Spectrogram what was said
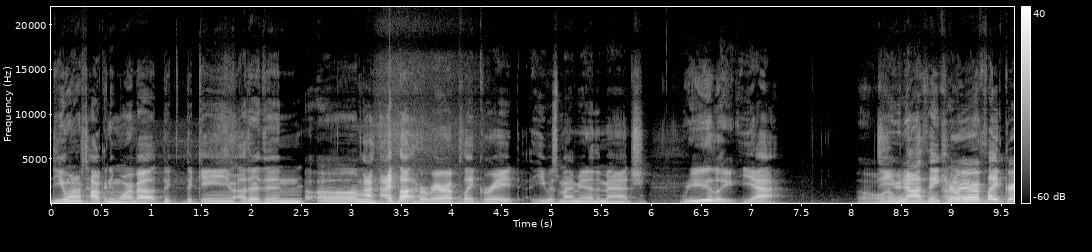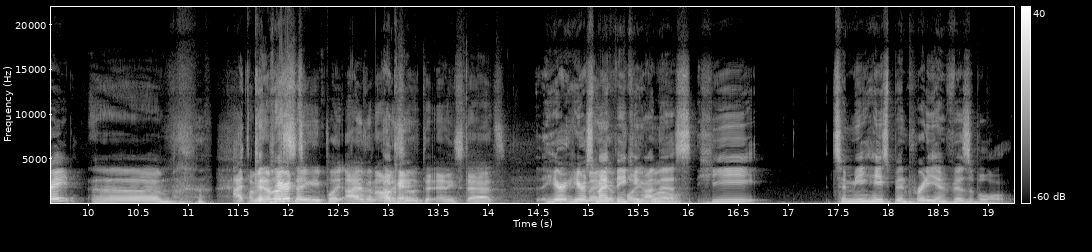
do you want to talk any more about the, the game other than um, I, I thought Herrera played great. He was my man of the match. really, Yeah. Oh, Do you wouldn't- think Herrera played great? Um, I, I mean, I'm not saying he played. I haven't honestly Okay. looked at any stats. Here, He here's my thinking on well. this. He, to me, he's been pretty invisible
